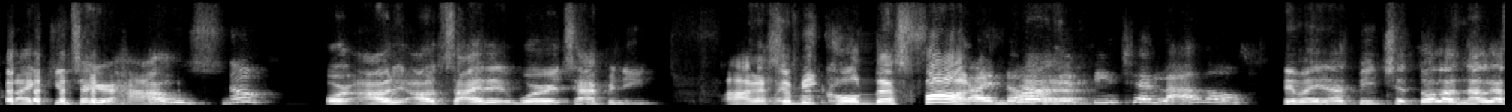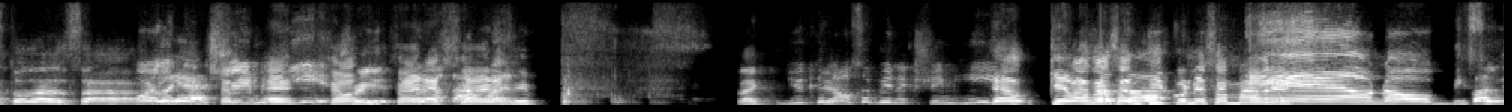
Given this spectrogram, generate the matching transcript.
like inside your house No, or out outside it where it's happening? Ah, that's gonna be cold as fuck. I know, Yeah. pinche helado. ¿Te imaginas pinche todas las nalgas todas uh, or like Yeah. extreme Eh, heat. ir about así. like You can Yeah. also be in extreme heat. ¿Qué, qué vas a sentir con esa madre? Hell no. Sube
